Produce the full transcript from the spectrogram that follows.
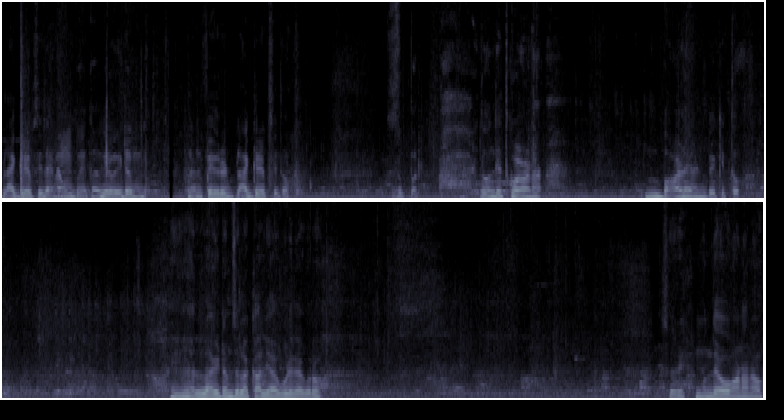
ಬ್ಲ್ಯಾಕ್ ಗ್ರೇಪ್ಸ್ ಇದೆ. ನಮಗೆ ಬೇಕಾಗಿರೋ ಐಟಮ್ ಇದು. ನನ್ನ ಫೇವ್ರೆಟ್ ಬ್ಲ್ಯಾಕ್ ಗ್ರೇಪ್ಸ್ ಇದು. ಸೂಪರ್ ಇದೊಂದು ಎತ್ಕೊಳ್ಳೋಣ. ಬಾಳೆಹಣ್ಣು ಬೇಕಿತ್ತು. ಎಲ್ಲ ಐಟಮ್ಸ್ ಎಲ್ಲ ಖಾಲಿ ಆಗ್ಬಿಟ್ಟಿದೆ ಗುರು. ಸರಿ, ಮುಂದೆ ಹೋಗೋಣ ನಾವು.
